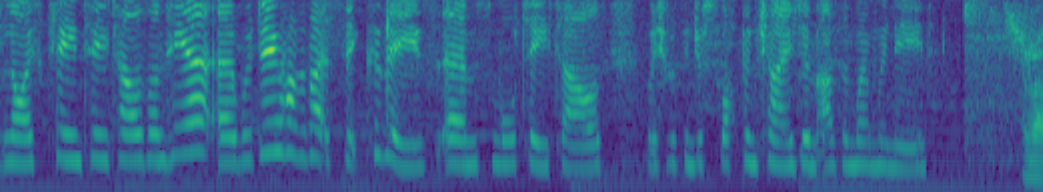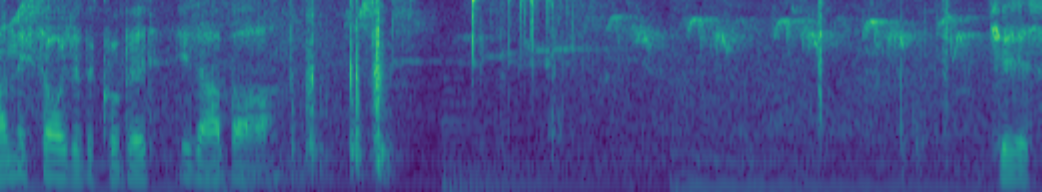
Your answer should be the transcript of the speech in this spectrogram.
nice clean tea towels on here. Uh, we do have about six of these um, small tea towels which we can just swap and change them as and when we need. Around this side of the cupboard is our bar Cheers.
